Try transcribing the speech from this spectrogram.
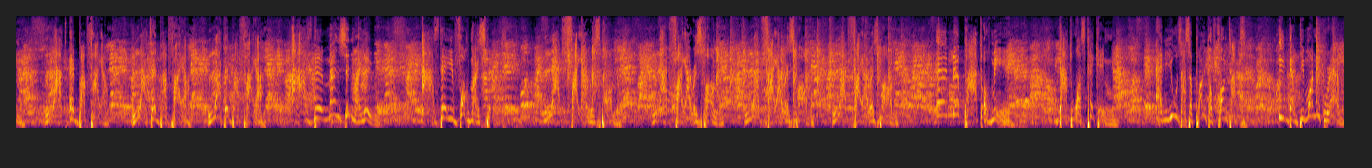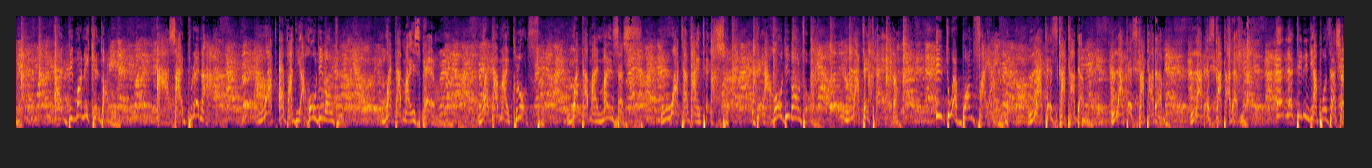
Let it backfire let it backfire let it backfire as they mention my name as they invoke my spirit let fire respond. Let fire respond. Let fire respond. Let fire respond. Any part of me was taken and used as a point of contact in the demonic realm and demonic kingdom. As I pray now whatever they are holding on to whether my sperm whether my clothes whether my mindset whatever it is they are holding on to let it turn into a bonfire. Let it scatter them. Let it scatter them. Let it scatter them. Anything in their possession.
